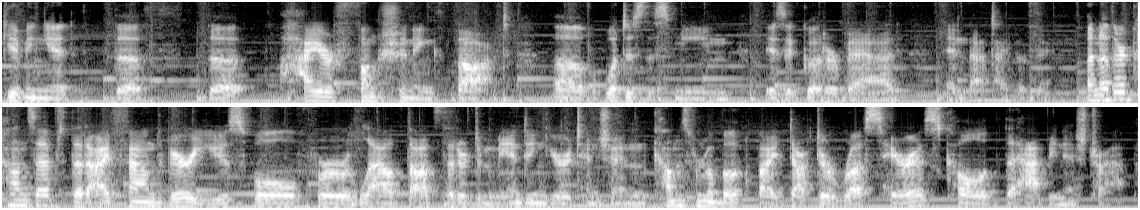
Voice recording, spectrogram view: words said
giving it the, the higher functioning thought of what does this mean, is it good or bad, and that type of thing. Another concept that I found very useful for loud thoughts that are demanding your attention comes from a book by Dr. Russ Harris called The Happiness Trap.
